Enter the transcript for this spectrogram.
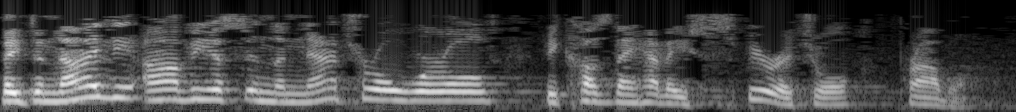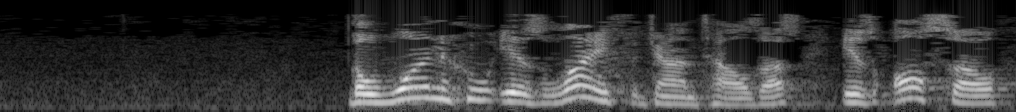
They deny the obvious in the natural world because they have a spiritual problem. The one who is life, John tells us, is also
